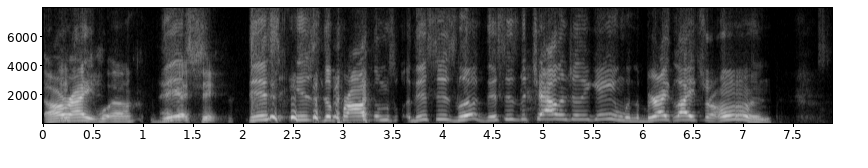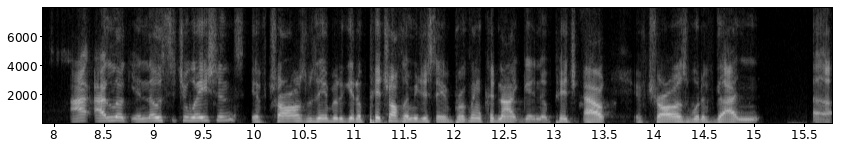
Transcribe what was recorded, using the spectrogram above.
All right. Well, I ain't got this this is the problems. This is look. This is the challenge of the game when the bright lights are on. I, I look in those situations. If Charles was able to get a pitch off, let me just say, if Brooklyn could not get a pitch out, if Charles would have gotten uh,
